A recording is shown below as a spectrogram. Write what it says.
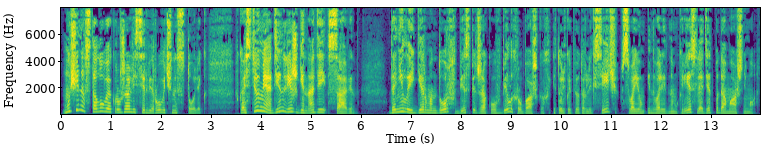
Мужчины в столовой окружали сервировочный столик. В костюме один лишь Геннадий Савин. Данила и Герман Дорф без пиджаков, в белых рубашках, и только Петр Алексеевич в своем инвалидном кресле одет по-домашнему —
